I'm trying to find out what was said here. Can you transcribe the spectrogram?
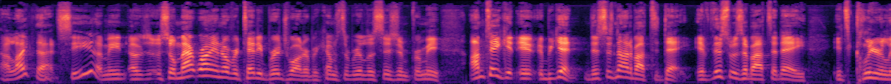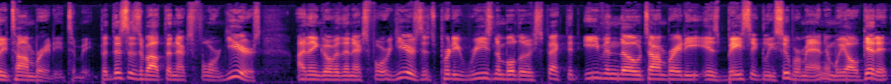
I like that. See, I mean, uh, so Matt Ryan over Teddy Bridgewater becomes the real decision for me. I'm taking it again. This is not about today. If this was about today, it's clearly Tom Brady to me. But this is about the next four years. I think over the next four years, it's pretty reasonable to expect that even though Tom Brady is basically Superman, and we all get it,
